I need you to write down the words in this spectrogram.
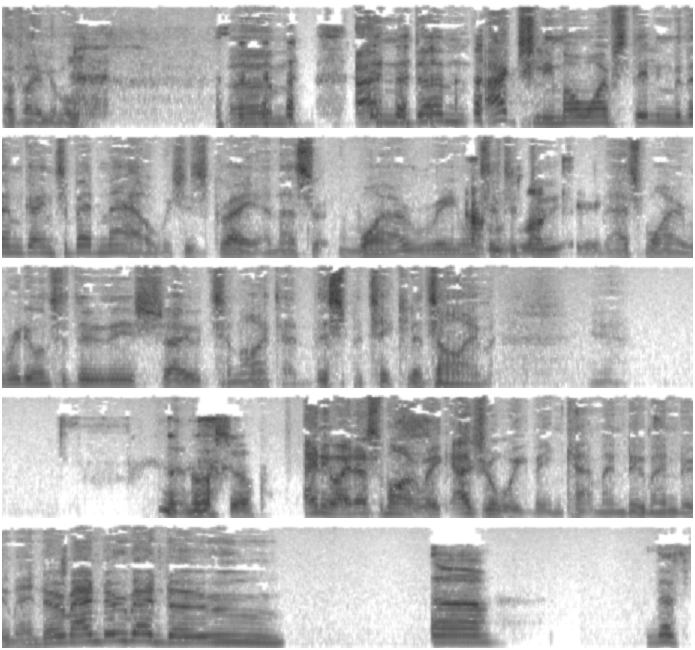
available. Um, and um, actually, my wife's dealing with them going to bed now, which is great, and that's why I really wanted Oh, to do. That's why I really wanted to do this show tonight at this particular time. Yeah. No, nice job. Anyway, that's my week. How's your week been, Catmandu, Mandu, Mandu, Mandu, Mandu? Um, there's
